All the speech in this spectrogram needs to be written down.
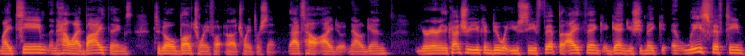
my team and how I buy things to go above 20, uh, 20%. That's how I do it. Now, again, your area of the country, you can do what you see fit, but I think, again, you should make at least 15%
